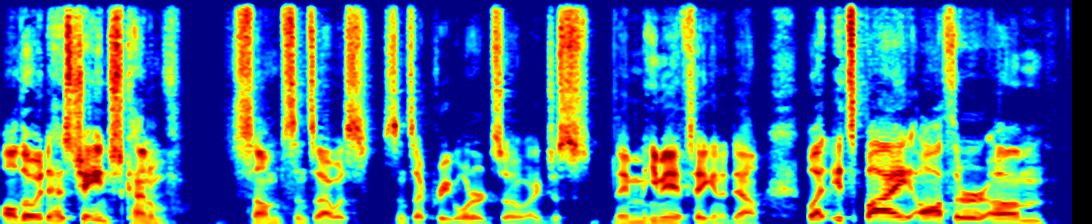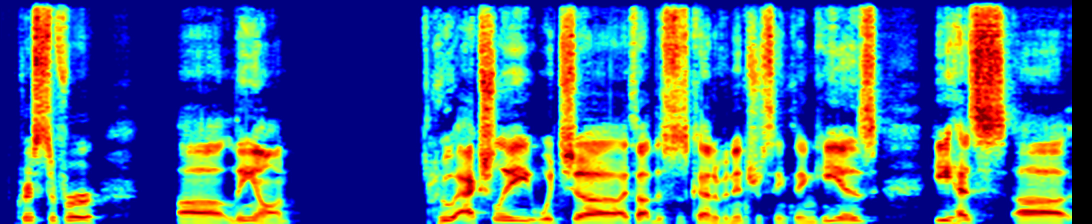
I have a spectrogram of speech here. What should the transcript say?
Although it has changed kind of some since I was since I pre-ordered, so I just they, he may have taken it down. But it's by author um, Christopher uh, Leone, who actually, which uh, I thought this was kind of an interesting thing. He is he has uh,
